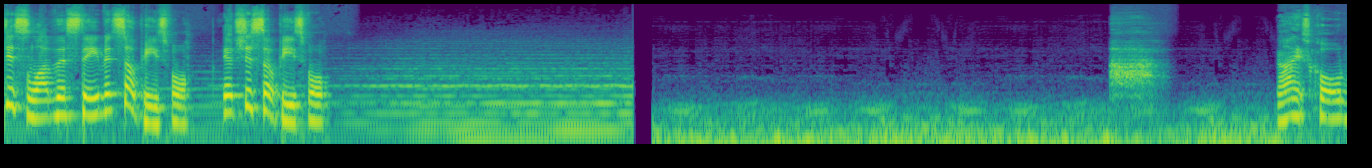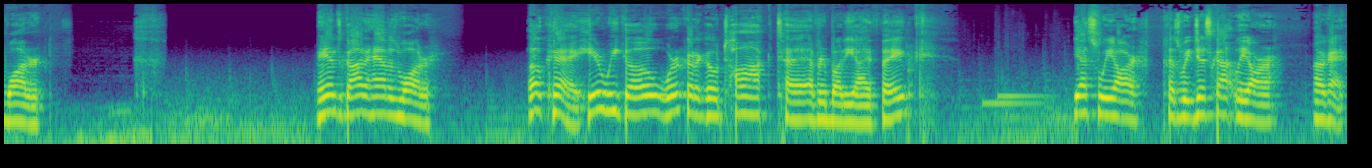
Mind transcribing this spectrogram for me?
Just love this theme. It's so peaceful. It's just so peaceful. Nice cold water. Man's got to have his water. Okay, here we go. We're to go talk to everybody, I think. Yes, we are, because we just got Liara. Okay.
